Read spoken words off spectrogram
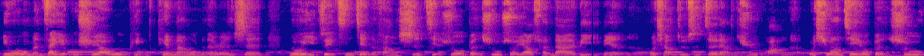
因为我们再也不需要物品填满我们的人生。若以最精简的方式解说本书所要传达的理念，我想就是这两句话。我希望借由本书，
